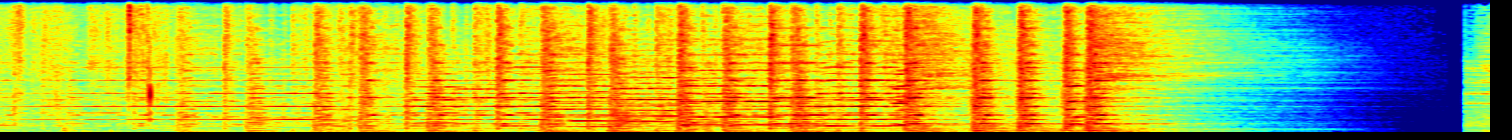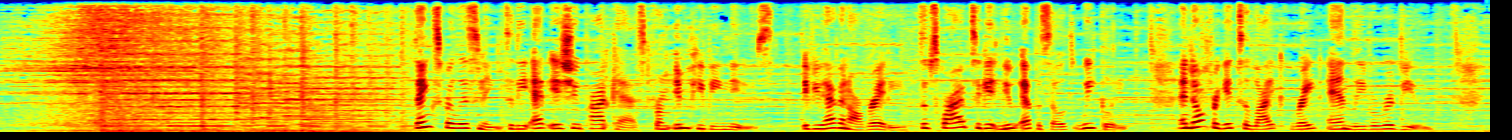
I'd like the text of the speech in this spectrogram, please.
Thanks for listening to the At Issue podcast from MPB News. If you haven't already, subscribe to get new episodes weekly. And don't forget to like, rate, and leave a review.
